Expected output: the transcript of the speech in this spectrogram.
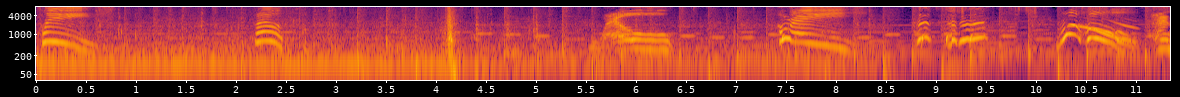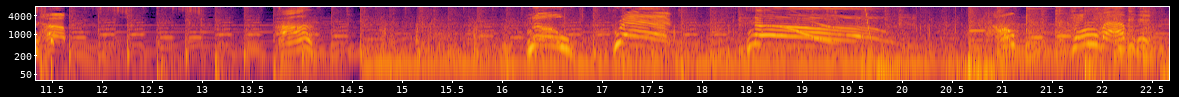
Please. Look. Well, Hooray. Woohoo. and up. Huh? No! Red! No! Hop. Hang Bob.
